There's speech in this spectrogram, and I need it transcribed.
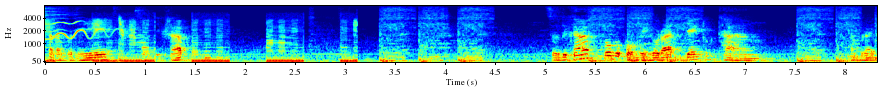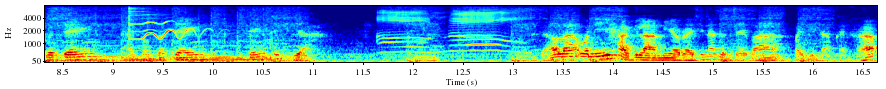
สำหรับวันนี้ สวัสดีครับ สวัสดีครับพบกับผมเอกรัตน์เจ้งทุกทางทำอะไรก็เจ๊งขายของก็เจ๊งเจ๊งทุกอย่างแล้วละวันนี้ข่าวกีฬามีอะไรที่น่าสนใจบ้างไปติดตามกันครับ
